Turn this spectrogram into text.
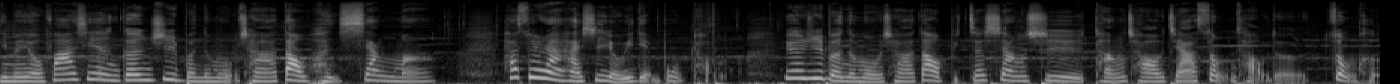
你们有发现跟日本的抹茶道很像吗？它虽然还是有一点不同，因为日本的抹茶道比较像是唐朝加宋朝的综合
